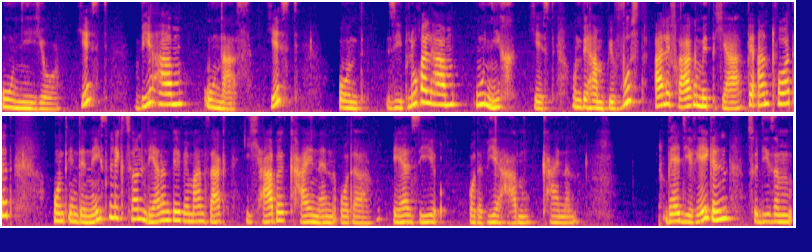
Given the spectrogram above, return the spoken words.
у нее есть, wir haben, у нас есть und sie Plural haben, у них есть. Und wir haben bewusst alle Fragen mit Ja beantwortet und in der nächsten Lektion lernen wir, wie man sagt, ich habe keinen oder er, sie oder wir haben keinen. Wer die Regeln zu diesem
